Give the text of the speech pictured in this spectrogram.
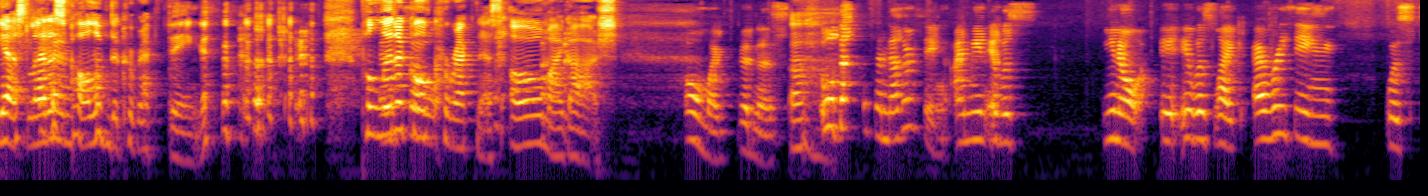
yes, let us call them the correct thing. Political so, correctness. Oh my gosh. Oh my goodness. Ugh. Well, that was another thing. I mean, it was, you know, it, it was like everything was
